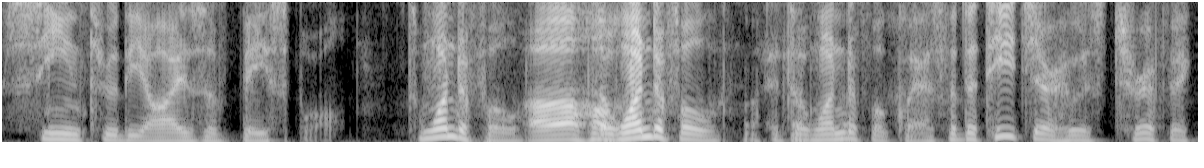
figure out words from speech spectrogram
seen through the eyes of baseball. It's wonderful. It's Oh. a wonderful. It's a wonderful class. But the teacher, who is terrific,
